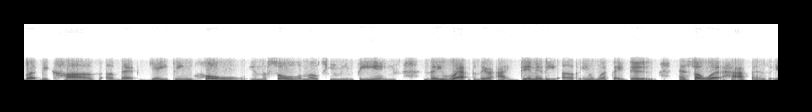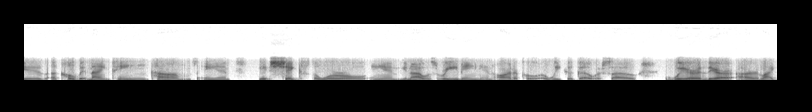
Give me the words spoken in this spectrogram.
But because of that gaping hole in the soul of most human beings, they wrap their identity up in what they do. And so what happens is a COVID 19 comes and it shakes the world. And, you know, I was reading an article a week ago or so where there are like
